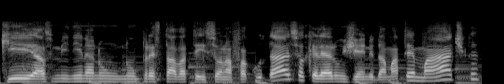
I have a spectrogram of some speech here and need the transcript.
que as meninas não, não prestavam atenção na faculdade, só que ele era um gênio da matemática.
